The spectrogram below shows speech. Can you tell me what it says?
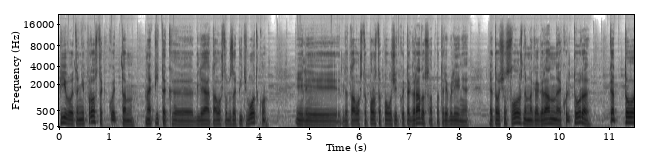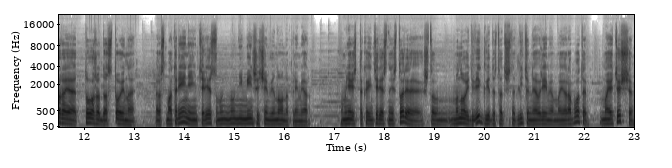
пиво это не просто какой-то там напиток для того, чтобы запить водку, или для того, чтобы просто получить какой-то градус от потребления. Это очень сложная, многогранная культура, которая тоже достойна рассмотрения и интереса, ну, ну, не меньше, чем вино, например. У меня есть такая интересная история, что мной двигает достаточно длительное время моей работы. Моя теща,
